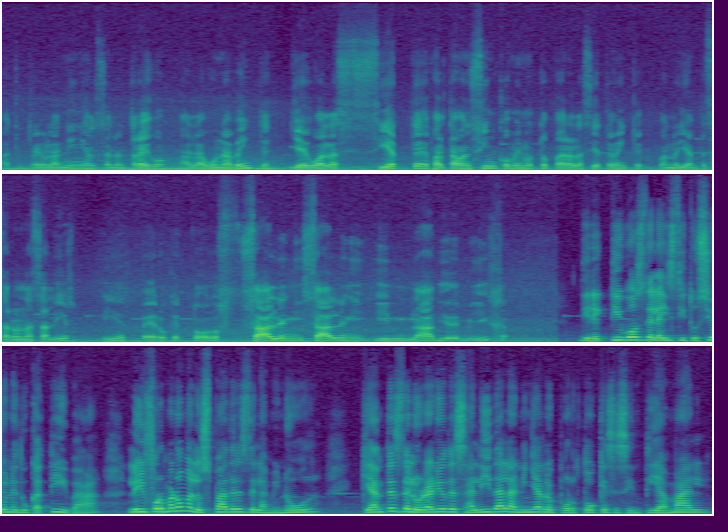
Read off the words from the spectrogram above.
aquí traigo la niña, se lo entrego a la 1.20. Llego a las 7, faltaban 5 minutos para las 7.20 cuando ya empezaron a salir y espero que todos salen y salen y, y nadie de mi hija. Directivos de la institución educativa le informaron a los padres de la menor que antes del horario de salida la niña reportó que se sentía mal,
